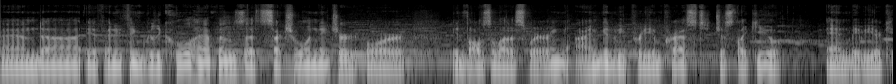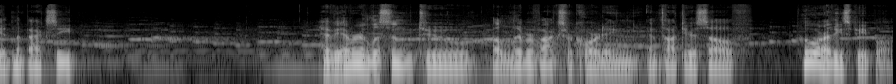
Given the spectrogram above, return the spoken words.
And uh, if anything really cool happens that's sexual in nature or involves a lot of swearing, I'm going to be pretty impressed, just like you, and maybe your kid in the back seat. Have you ever listened to a LibriVox recording and thought to yourself, who are these people?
